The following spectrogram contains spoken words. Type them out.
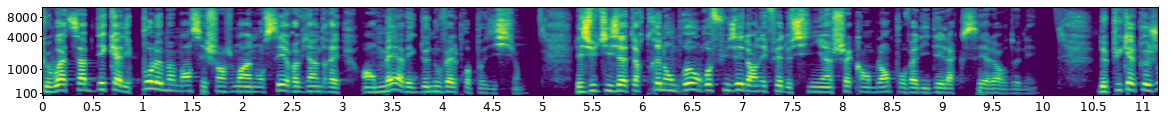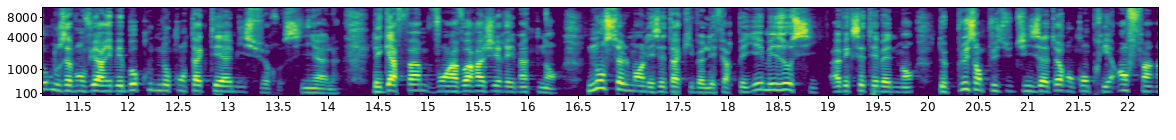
que WhatsApp décalait pour le moment ces changements annoncés et reviendrait en mai avec de nouvelles propositions. Les utilisateurs très nombreux ont refusé en effet de signer un chèque en blanc pour valider l'accès à leurs données. Depuis quelques jours, nous avons vu arriver beaucoup de nos contacts et amis sur Signal. Les GAFAM vont avoir à gérer maintenant non seulement les États qui veulent les faire payer, mais aussi, avec cet événement, de plus en plus d'utilisateurs ont compris enfin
